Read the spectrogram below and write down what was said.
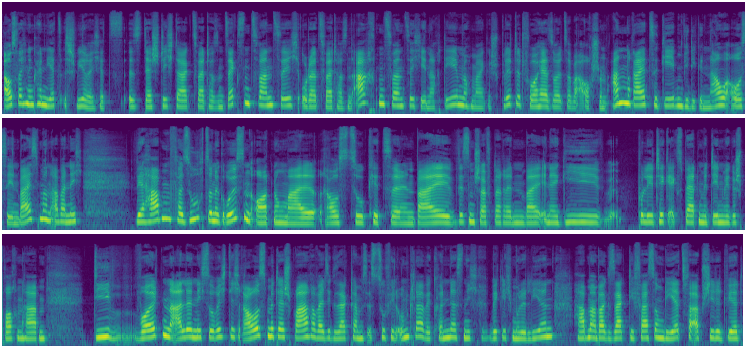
ausrechnen können. Jetzt ist schwierig. Jetzt ist der Stichtag 2026 oder 2028, je nachdem, nochmal gesplittet. Vorher soll es aber auch schon Anreize geben. Wie die genau aussehen, weiß man aber nicht. Wir haben versucht, so eine Größenordnung mal rauszukitzeln bei Wissenschaftlerinnen, bei Energiepolitikexperten, mit denen wir gesprochen haben. Die wollten alle nicht so richtig raus mit der Sprache, weil sie gesagt haben, es ist zu viel unklar, wir können das nicht wirklich modellieren, haben aber gesagt, die Fassung, die jetzt verabschiedet wird,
